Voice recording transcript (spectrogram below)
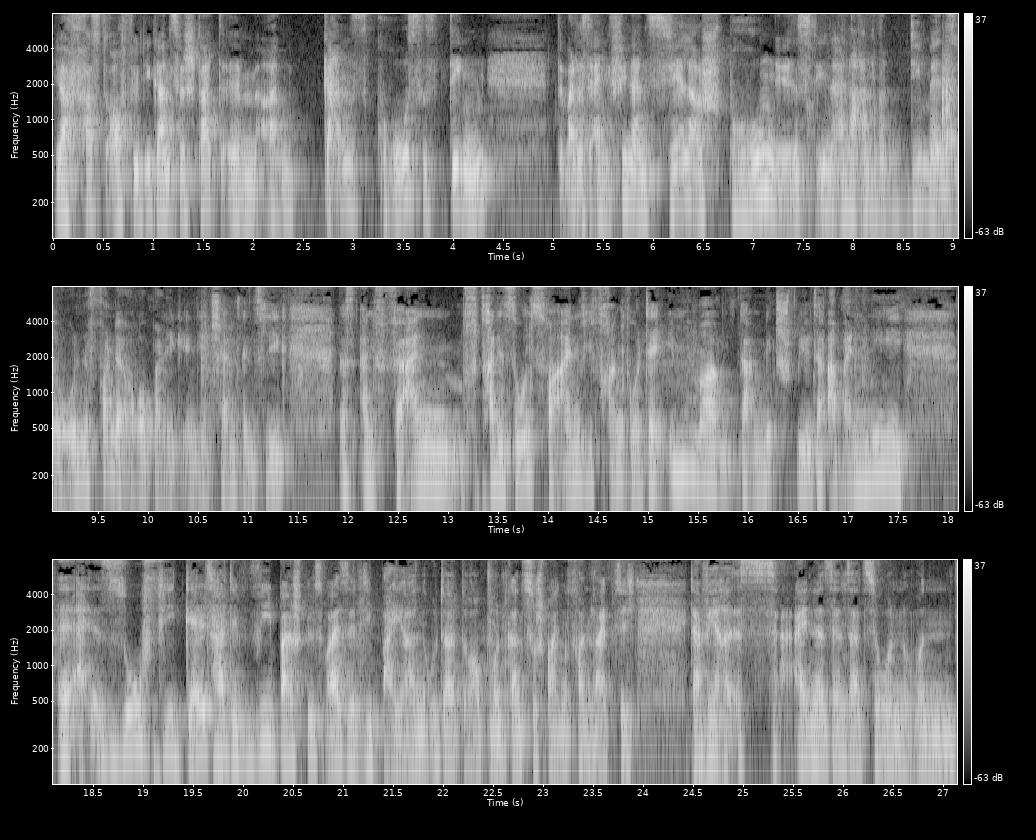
ja fast auch für die ganze Stadt ähm, ein ganz großes Ding, weil das ein finanzieller Sprung ist in eine andere Dimension von der Europa League in die Champions League. Das ein, für einen Traditionsverein wie Frankfurt, der immer da mitspielte, aber nie äh, so viel Geld hatte wie beispielsweise die Bayern oder Dortmund, ganz zu schweigen von Leipzig, da wäre es eine Sensation und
